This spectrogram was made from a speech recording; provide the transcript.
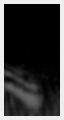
Yes.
